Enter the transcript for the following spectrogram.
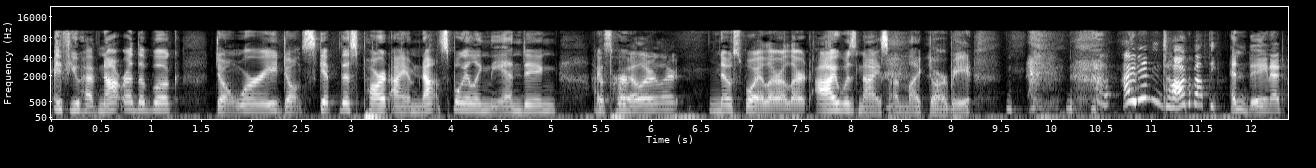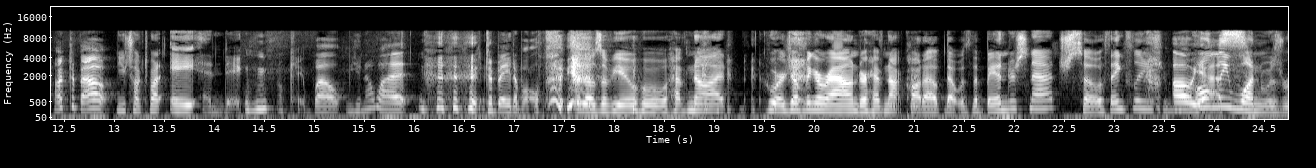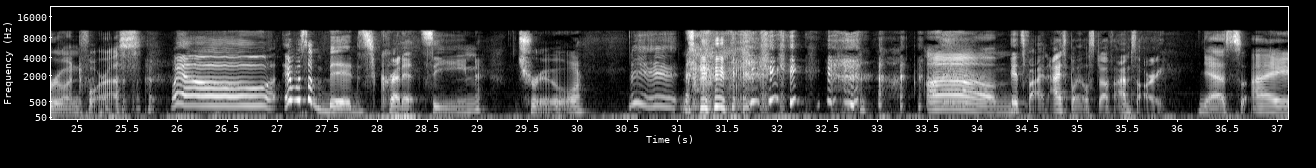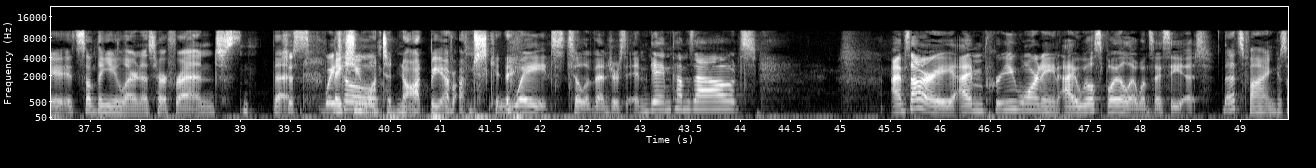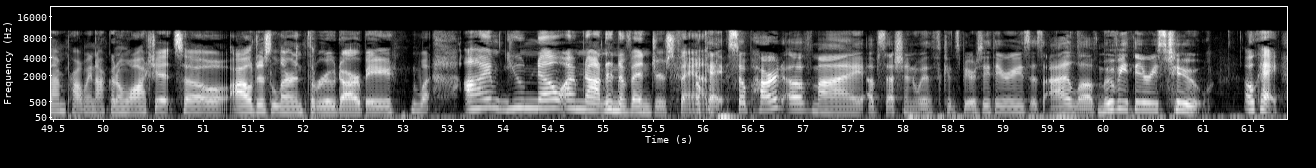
if you have not read the book, don't worry. Don't skip this part. I am not spoiling the ending. No I've heard- spoiler alert. No spoiler alert. I was nice, unlike Darby. I didn't talk about the ending. I talked about. You talked about a ending. Okay, well, you know what? Debatable. For those of you who have not, who are jumping around or have not caught up, that was the Bandersnatch. So thankfully, Oh, yes. only one was ruined for us. well, it was a mid credit scene. True. Um. it's fine. I spoil stuff. I'm sorry. Yes, I. It's something you learn as her friend that Just wait makes you want to not be. a- I'm just kidding. Wait till Avengers Endgame comes out. I'm sorry. I'm pre warning. I will spoil it once I see it. That's fine because I'm probably not going to watch it, so I'll just learn through Darby. What I'm, you know, I'm not an Avengers fan. Okay, so part of my obsession with conspiracy theories is I love movie theories too. Okay.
